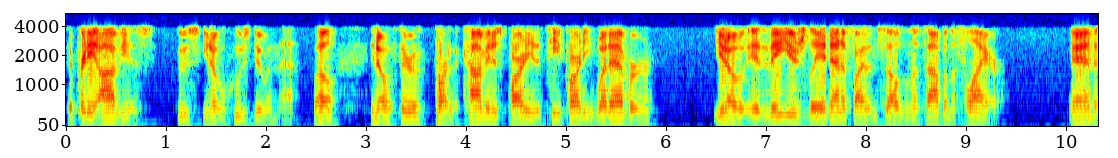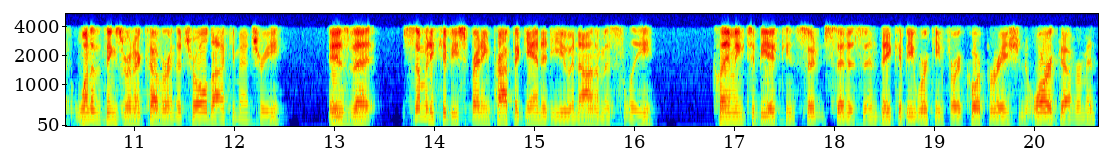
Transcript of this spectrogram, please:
They're pretty obvious who's you know who's doing that. Well, you know, if they're part of the Communist Party, the Tea Party, whatever, you know, it, they usually identify themselves on the top of the flyer. And one of the things we're going to cover in the Troll documentary is that somebody could be spreading propaganda to you anonymously claiming to be a concerned citizen. They could be working for a corporation or a government.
